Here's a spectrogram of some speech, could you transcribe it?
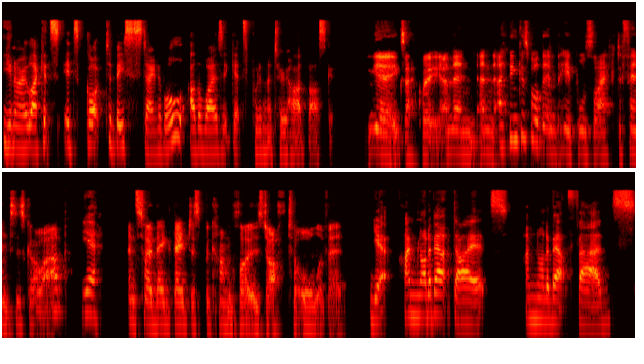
you know like it's it's got to be sustainable otherwise it gets put in the too hard basket. Yeah exactly. And then and i think as well then people's like defenses go up. Yeah. And so they they just become closed off to all of it. Yeah. I'm not about diets. I'm not about fads.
